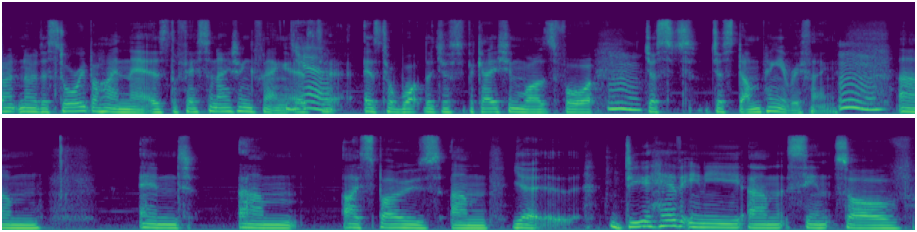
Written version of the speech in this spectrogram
Don't know the story behind that is the fascinating thing Yeah. as to as to what the justification was for Mm. just just dumping everything um, and um, I suppose um, yeah do you have any um, sense of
